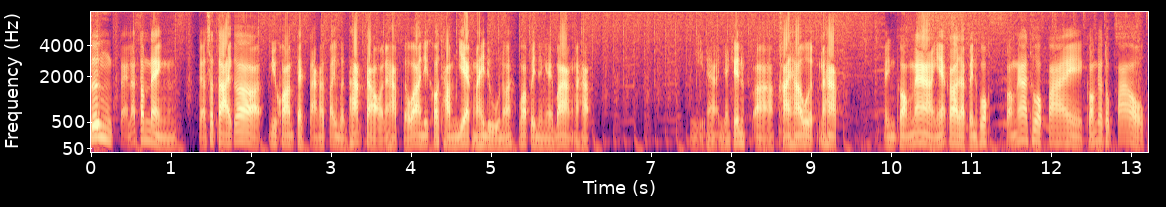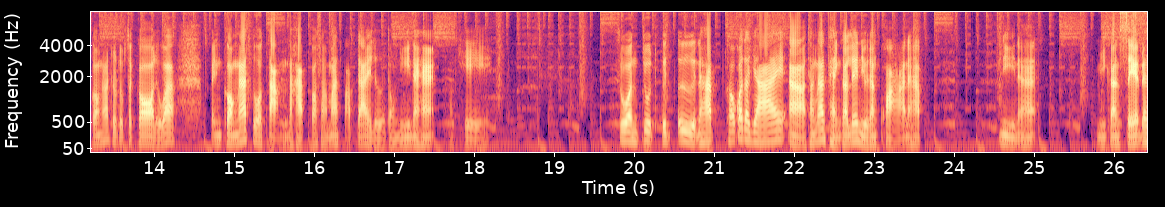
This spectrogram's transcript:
ซึ่งแต่ละตำแหน่งแต่ละสไตล์ก็มีความแตกต่างกันไปเหมือนภาคเก่านะครับ แต่ว่าอันนี้เขาทำแยกมาให้ดูเนาะว่าเป็นยังไงบ้างนะครับ นี่นะอย่างเช่นคายฮาวเวิร์ดนะครับเป็นกองหน้าอย่างเงี้ยก็จะเป็นพวกกองหน้าทั่วไปกองหน้าตัวเป้ากองหน้าตัวจบสกอร์หรือว่าเป็นกองหน้าตัวต่ำนะครับ ก็สามารถปรับได้เลยตรงนี้นะฮะโอเค ส่วนจุดอื่นๆนะครับเขาก็จะย้ายอ่าทางด้านแผนการเล่นอยู่ทางขวานะครับ นี่นะฮะมีการเซฟได้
